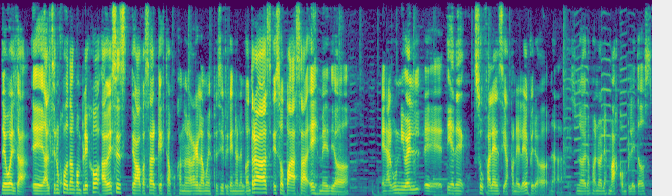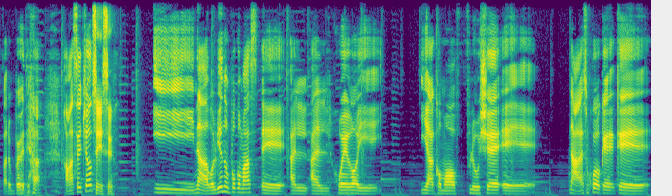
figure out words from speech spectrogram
de vuelta, eh, al ser un juego tan complejo, a veces te va a pasar que estás buscando una regla muy específica y no la encontrás. Eso pasa, es medio... En algún nivel eh, tiene sus falencias, ponele, pero nada, es uno de los manuales más completos para un PBTA jamás hechos. Sí, sí. Y nada, volviendo un poco más al, al juego y, y a cómo fluye. nada, es un juego que, que,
